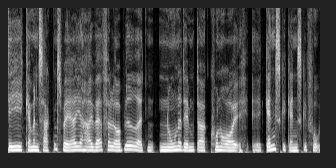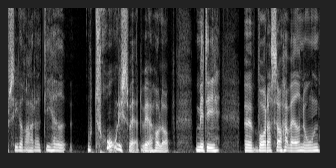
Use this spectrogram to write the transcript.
Det kan man sagtens være. Jeg har i hvert fald oplevet, at nogle af dem, der kun røg øh, ganske, ganske få cigaretter, de havde utrolig svært ved at holde op med det øh, hvor der så har været nogen,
